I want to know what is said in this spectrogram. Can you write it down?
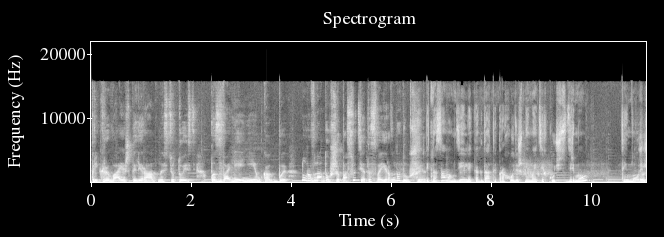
прикрываешь толерантностью, то есть позволением, как бы, ну, равнодушие. По сути, это свои равнодушие. Ведь на самом деле, когда ты проходишь мимо этих куч с дерьмом, ты можешь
